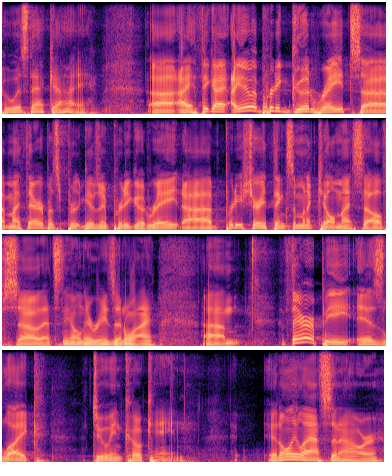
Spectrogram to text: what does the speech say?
Who is that guy? Uh, I think I, I have a pretty good rate. Uh, my therapist pr- gives me a pretty good rate. Uh, pretty sure he thinks I'm going to kill myself, so that's the only reason why. Um, therapy is like doing cocaine. It only lasts an hour,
